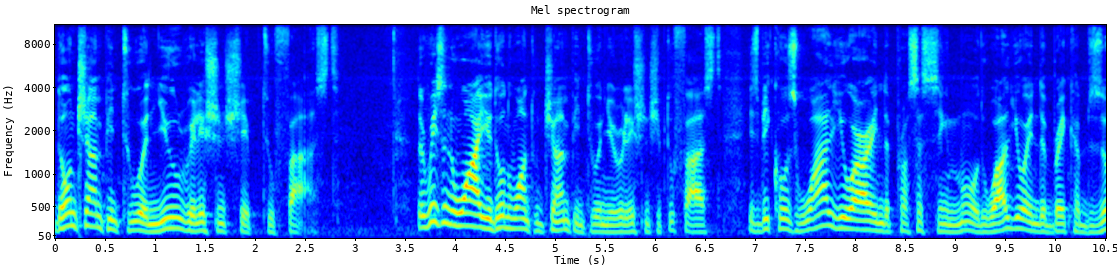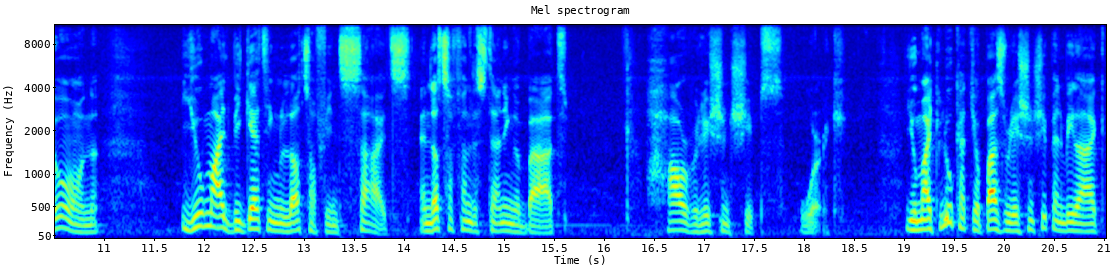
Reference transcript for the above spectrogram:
don't jump into a new relationship too fast. The reason why you don't want to jump into a new relationship too fast is because while you are in the processing mode, while you are in the breakup zone, you might be getting lots of insights and lots of understanding about how relationships work. You might look at your past relationship and be like,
